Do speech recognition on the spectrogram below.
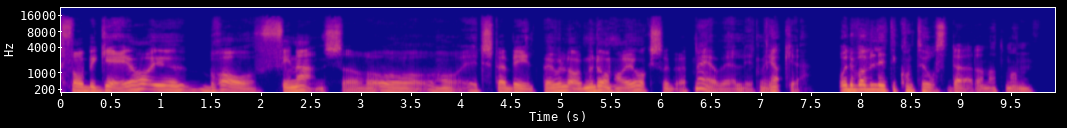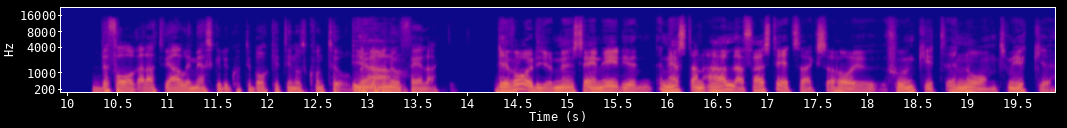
Fabege har ju bra finanser och, och, ett stabilt bolag, men de har ju också gått ner väldigt mycket. Ja. Och det var väl lite kontorsdöden, att man befarade att vi aldrig mer skulle gå tillbaka till något kontor. Men ja. det var nog felaktigt. Det var det ju, men sen är det ju nästan alla fastighetsaktier har ju sjunkit enormt mycket.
